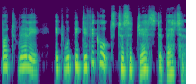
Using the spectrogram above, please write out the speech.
but really it would be difficult to suggest a better.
